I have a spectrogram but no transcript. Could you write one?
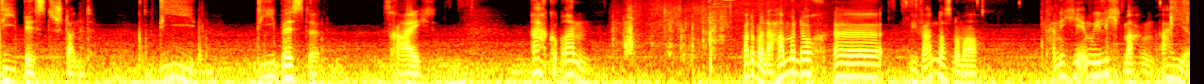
die Beste stand. Die. Die Beste. Es reicht. Ach, guck mal an. Warte mal, da haben wir doch, äh, wie war denn das nochmal? Kann ich hier irgendwie Licht machen? Ah, hier.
